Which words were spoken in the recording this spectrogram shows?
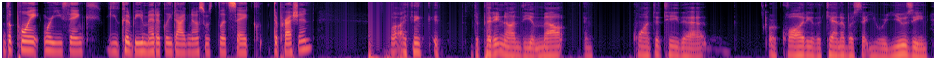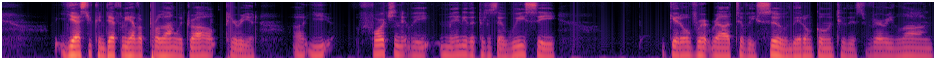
the point where you think you could be medically diagnosed with, let's say, depression? Well, I think it, depending on the amount quantity that or quality of the cannabis that you were using, yes, you can definitely have a prolonged withdrawal period. Uh, you, fortunately, many of the patients that we see get over it relatively soon. They don't go into this very long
